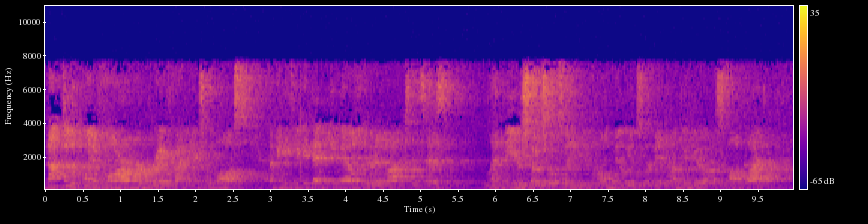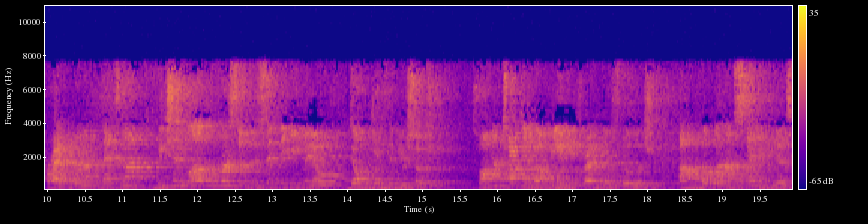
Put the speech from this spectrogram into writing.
Not to the point of harm or great financial loss. I mean, if you get that email in your inbox that says, lend me your social so you can hold for me, I'll give you a small cut. Right? We're not, that's not, we should love the person who sent the email. Don't give them your social. So I'm not talking about being incredibly foolish. Um, but what I'm saying is,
